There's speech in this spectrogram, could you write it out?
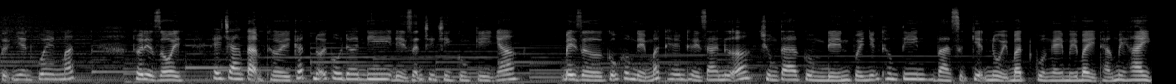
tự nhiên quên mất. Thôi được rồi, thế Trang tạm thời cất nỗi cô đơn đi để dẫn chương trình cùng Kỳ nhá. Bây giờ cũng không để mất thêm thời gian nữa, chúng ta cùng đến với những thông tin và sự kiện nổi bật của ngày 17 tháng 12.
